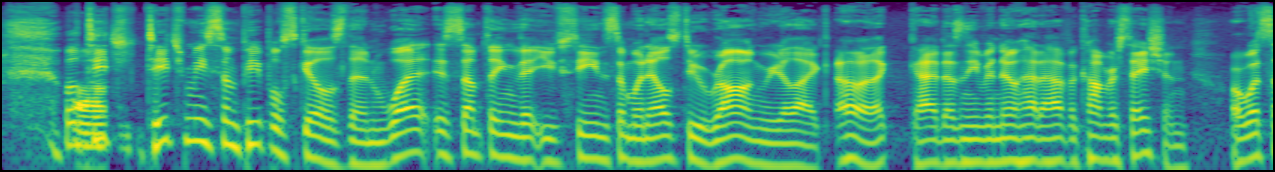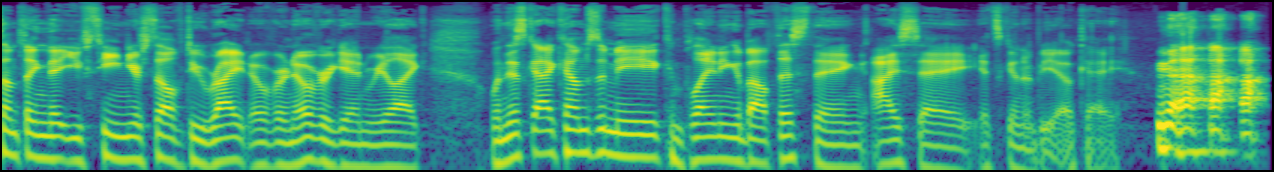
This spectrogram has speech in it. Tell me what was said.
well, um, teach teach me some people skills then. What is something that you've seen someone else do wrong where you're like, oh, that guy doesn't even know how to have a conversation? Or what's something that you've seen yourself do right over and over again where you're like, when this guy comes to me complaining about this thing, I say it's going to be okay. uh,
